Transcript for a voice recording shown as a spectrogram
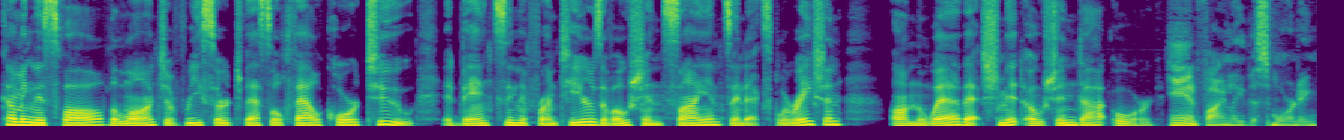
Coming this fall, the launch of research vessel Falkor 2, advancing the frontiers of ocean science and exploration on the web at schmidtocean.org. And finally, this morning,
